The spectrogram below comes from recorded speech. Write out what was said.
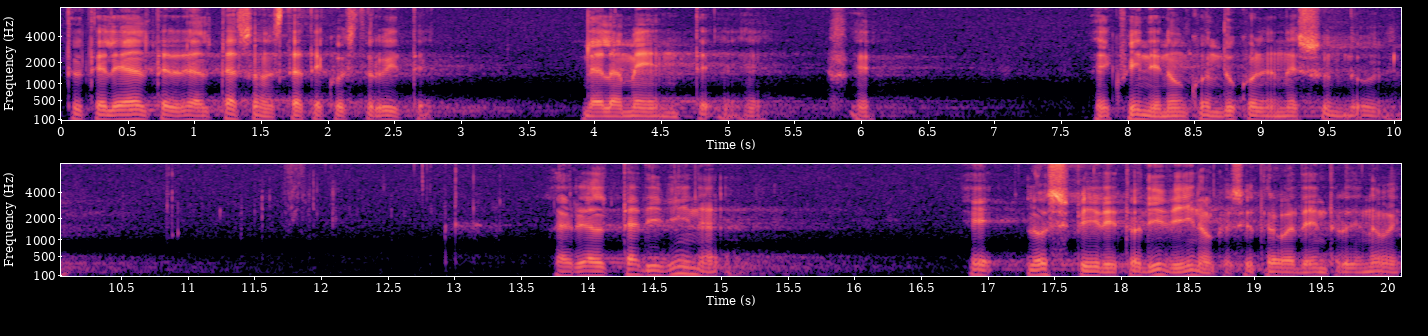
Tutte le altre realtà sono state costruite dalla mente eh, eh, e quindi non conducono a nessun dove. La realtà divina è lo spirito divino che si trova dentro di noi,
